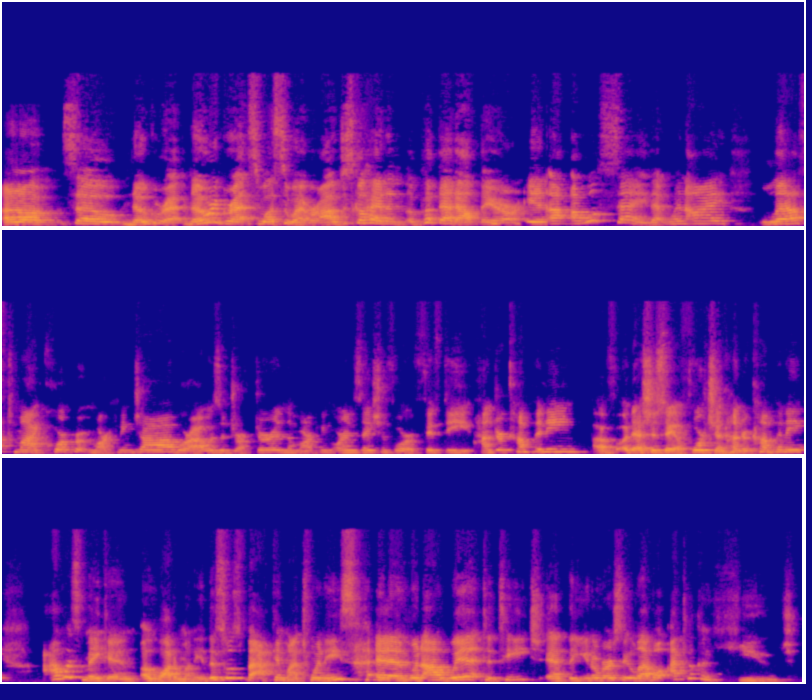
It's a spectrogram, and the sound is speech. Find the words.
Um, so no regret, no regrets whatsoever. I'll just go ahead and put that out there. And I, I will say that when I left my corporate marketing job where I was a director in the marketing organization for a 50, 100 company, uh, let's say a Fortune 100 company. I was making a lot of money. This was back in my 20s. And when I went to teach at the university level, I took a huge,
